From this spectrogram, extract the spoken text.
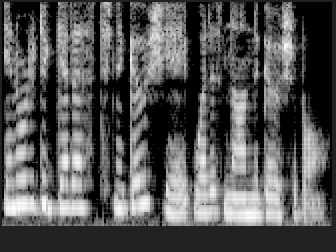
in order to get us to negotiate what is non negotiable.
